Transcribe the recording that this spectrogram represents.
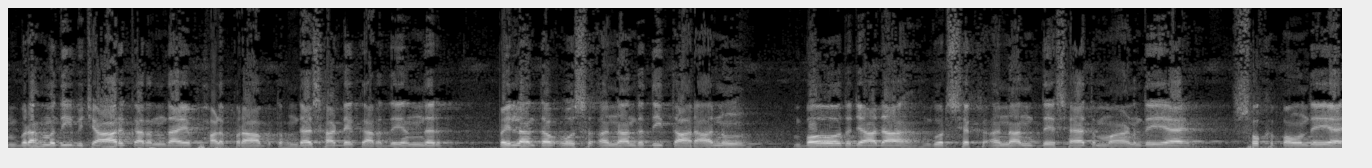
ਬ੍ਰਹਮ ਦੀ ਵਿਚਾਰ ਕਰਨ ਦਾ ਇਹ ਫਲ ਪ੍ਰਾਪਤ ਹੁੰਦਾ ਸਾਡੇ ਘਰ ਦੇ ਅੰਦਰ। ਪਹਿਲਾਂ ਤਾਂ ਉਸ ਆਨੰਦ ਦੀ ਧਾਰਾ ਨੂੰ ਬਹੁਤ ਜ਼ਿਆਦਾ ਗੁਰਸਿੱਖ ਆਨੰਦ ਦੇ ਸਹਿਤ ਮਾਣਦੇ ਐ, ਸੁਖ ਪਾਉਂਦੇ ਐ।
